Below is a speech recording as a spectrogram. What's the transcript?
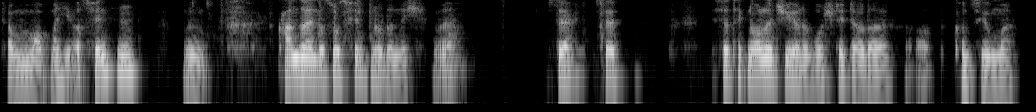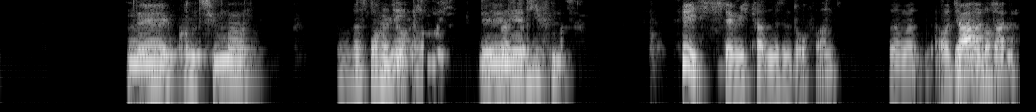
Schauen wir mal, ob wir hier was finden. Kann sein, dass wir es finden oder nicht. Ja. Ist, der, ist, der, ist der Technology oder wo steht der oder Consumer? Nee, Consumer. Was machen die? Nee, nee, die finden Ich stelle mich gerade ein bisschen doof an. Mal, ja, dann.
